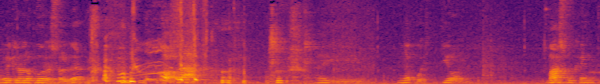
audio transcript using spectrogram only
¿No ve que no lo puedo resolver? ¿Qué cosa? Hay una cuestión más urgente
